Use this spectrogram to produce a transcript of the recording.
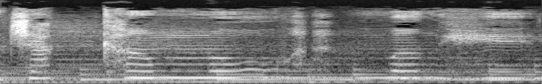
Sejak kamu menghilang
